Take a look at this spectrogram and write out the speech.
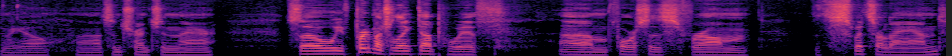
There we go. Uh, let's in there. So we've pretty much linked up with um, forces from Switzerland.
